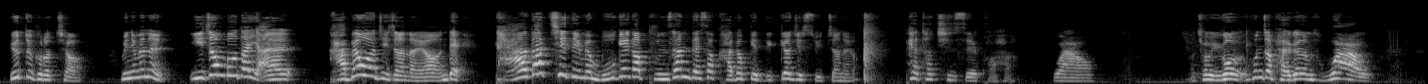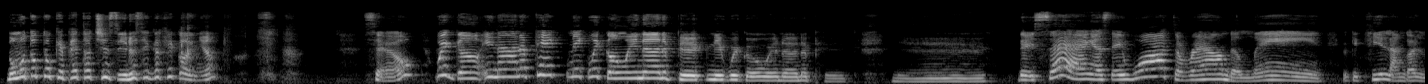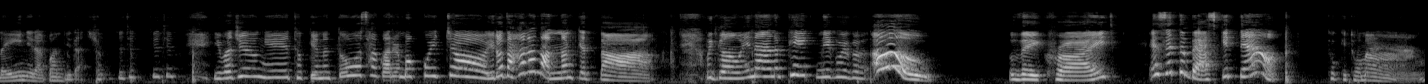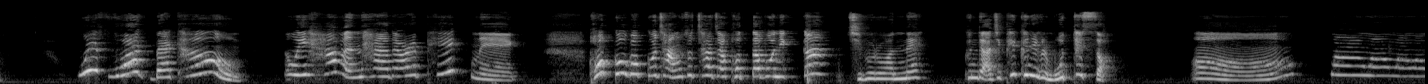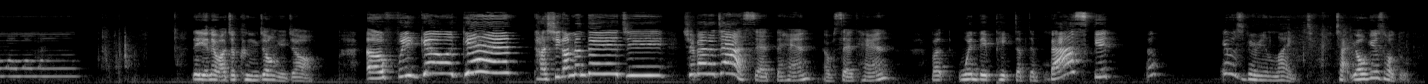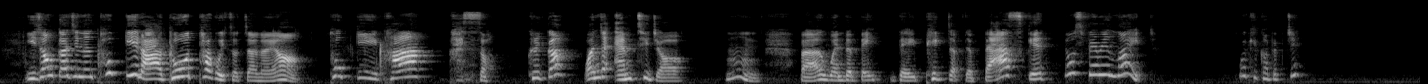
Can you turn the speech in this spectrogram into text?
이것도 그렇죠. 왜냐면은 이전보다 얇, 가벼워지잖아요. 근데 다 같이 들면 무게가 분산돼서 가볍게 느껴질 수 있잖아요. 페터친스의 과학. 와우. 저 이거 혼자 발견하면서 와우. 너무 똑똑해 페터친스 이런 생각했거든요. So, we're going on a picnic, we're going on a picnic, we're going on a picnic. They sang as they walked around the lane. 이렇게 길 난 걸 lane이라고 합니다. 이 와중에 토끼는 또 사과를 먹고 있죠. 이러다 하나도 안 남겠다. We're going on a picnic, we're going, oh! They cried and set the basket down. 토끼 도망. We've walked back home. We haven't had our picnic. 걷고 걷고 장소 찾아 걷다 보니까 집으로 왔네. 근데 아직 피크닉을 못했어. 어. 근데 얘네 완전 긍정이죠. Off we go again. 다시 가면 되지. 출발하자. said the hen. Oh, said hen. But when they picked up the basket, oh, it was very light. 자, 여기서도 이전까지는 토끼라 돛하고 있었잖아요. 토끼가 갔어. 그러니까 완전 empty죠. 음, but when the ba- they picked up the basket, it was very light. 왜 이렇게 가볍지?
